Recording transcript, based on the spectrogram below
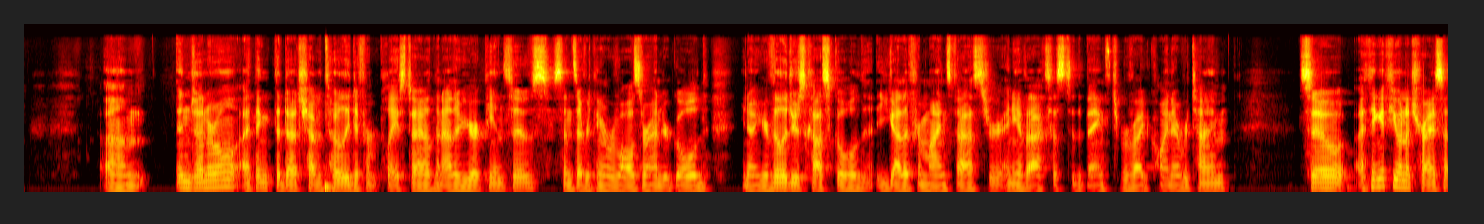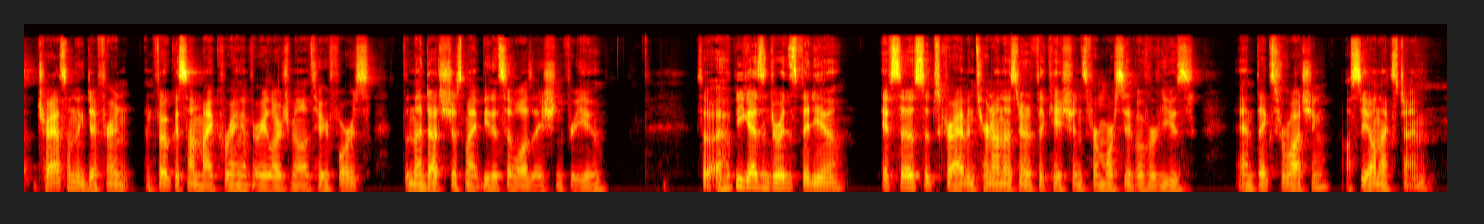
Um, in general, I think the Dutch have a totally different playstyle than other European civs since everything revolves around your gold. You know, your villagers cost gold, you gather from mines faster, and you have access to the banks to provide coin over time. So I think if you want to try try out something different and focus on microing a very large military force, then the Dutch just might be the civilization for you. So I hope you guys enjoyed this video. If so, subscribe and turn on those notifications for more Civ overviews. And thanks for watching. I'll see y'all next time.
